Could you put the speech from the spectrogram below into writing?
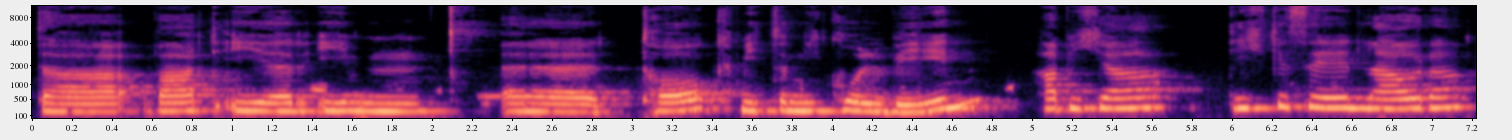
da wart ihr im äh, Talk mit der Nicole Wehn, habe ich ja dich gesehen, Laura.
